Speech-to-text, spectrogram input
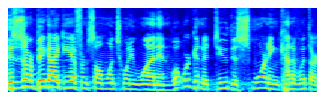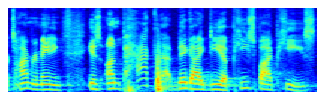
This is our big idea from Psalm 121. And what we're going to do this morning, kind of with our time remaining, is unpack that big idea piece by piece.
